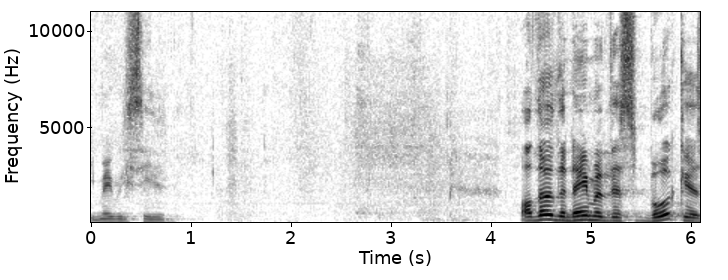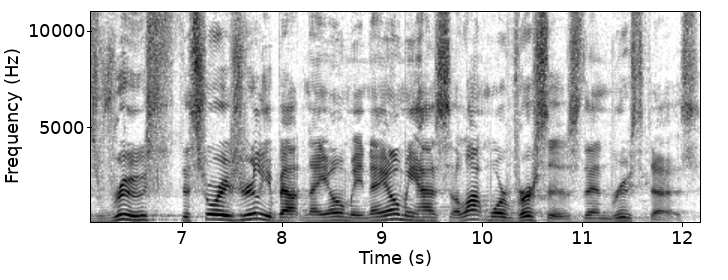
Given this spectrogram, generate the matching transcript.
May be seated. Although the name of this book is Ruth, the story is really about Naomi. Naomi has a lot more verses than Ruth does.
